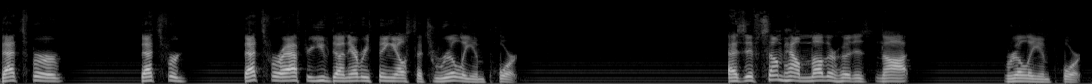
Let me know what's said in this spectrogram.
That's for that's for that's for after you've done everything else that's really important. As if somehow motherhood is not really important.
